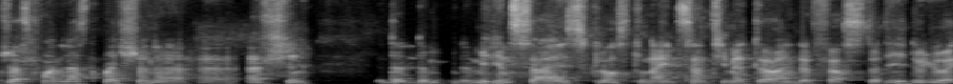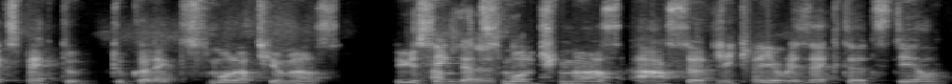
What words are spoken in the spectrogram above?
just one last question, uh, uh Afshin the, the, the, median size close to nine centimeter in the first study. Do you expect to, to collect smaller tumors? Do you think Absolutely. that small tumors are surgically resected still?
